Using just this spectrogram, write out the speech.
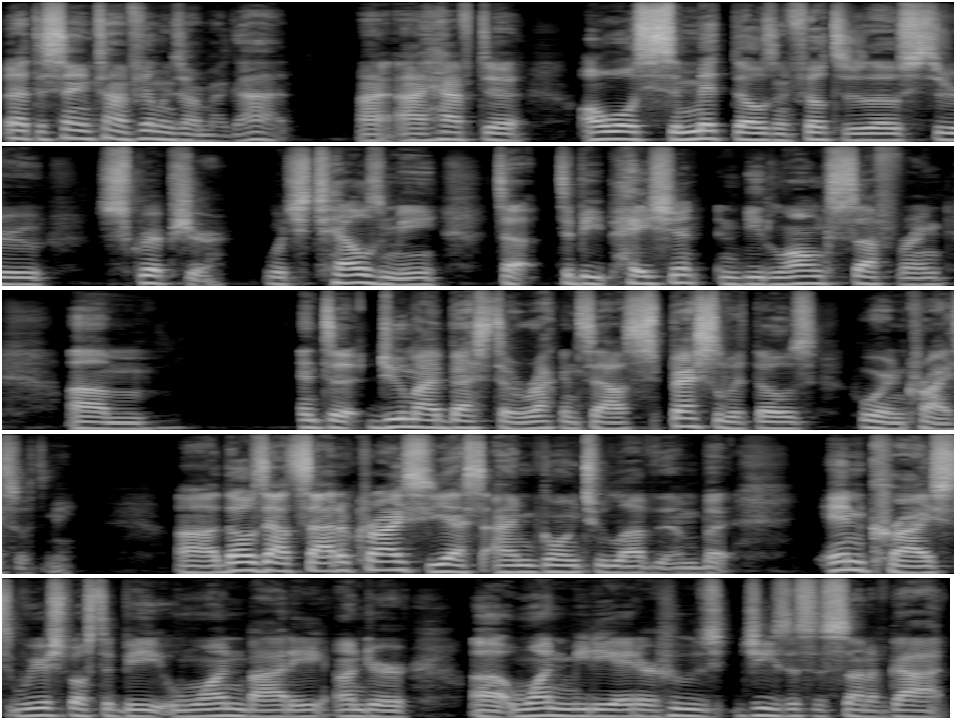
but at the same time, feelings are my God. I, I have to always submit those and filter those through scripture, which tells me to, to be patient and be long suffering um, and to do my best to reconcile, especially with those who are in Christ with me. Uh, those outside of Christ, yes, I'm going to love them, but in Christ, we're supposed to be one body under uh, one mediator who's Jesus, the Son of God.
